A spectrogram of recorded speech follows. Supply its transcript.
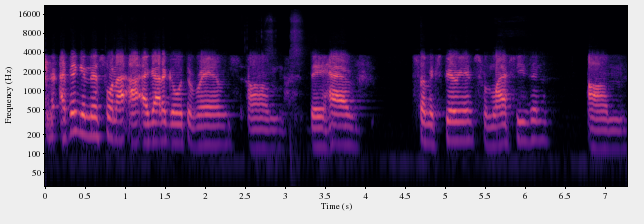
I think in this one, I, I got to go with the Rams. Um, they have some experience from last season um,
